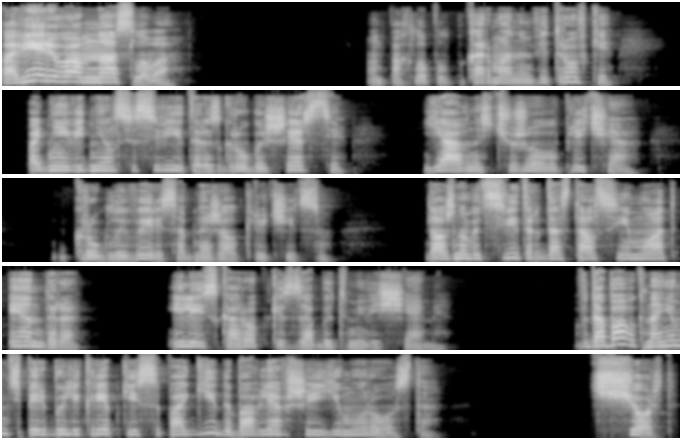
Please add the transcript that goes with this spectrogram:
Поверю вам на слово». Он похлопал по карманам ветровки. Под ней виднелся свитер из грубой шерсти, явность чужого плеча. Круглый вырез обнажал ключицу. Должно быть, свитер достался ему от Эндера или из коробки с забытыми вещами. Вдобавок на нем теперь были крепкие сапоги, добавлявшие ему роста. «Черт!»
